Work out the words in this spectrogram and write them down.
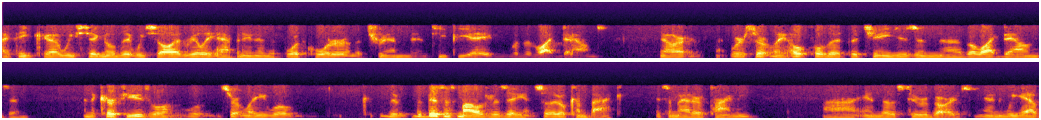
I think uh, we signaled that we saw it really happening in the fourth quarter on the trend in TPA with the lockdowns. Now, we're certainly hopeful that the changes in uh, the lockdowns and the curfews, will certainly. Will the business model is resilient, so it'll come back. It's a matter of timing uh, in those two regards. And we have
